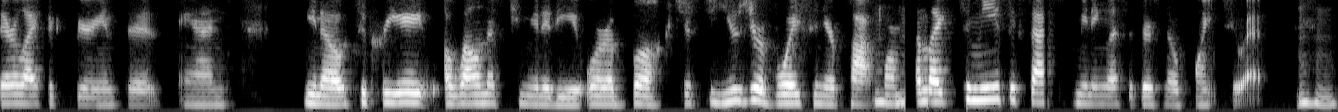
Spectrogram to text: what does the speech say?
their life experiences and, you know, to create a wellness community or a book, just to use your voice and your platform. And like to me, success is meaningless if there's no point to it. Mhm.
